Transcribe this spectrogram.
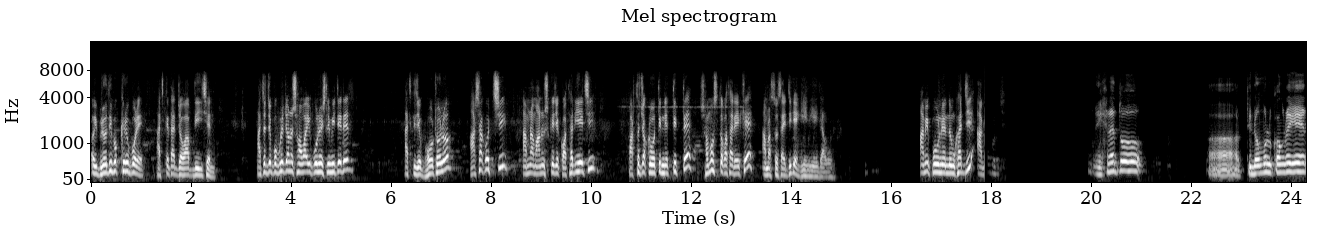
ওই বিরোধী পক্ষের উপরে আজকে তার জবাব দিয়েছেন। আচার্য পপুলারজন সমবায় উপনিবেশ লিমিটেডের আজকে যে ভোট হলো, আশা করছি আমরা মানুষকে যে কথা দিয়েছি পার্থ চক্রবর্তীর নেতৃত্বে সমস্ত কথা রেখে আমরা সোসাইটিকে এগিয়ে নিয়ে যাব। আমি পূর্ণেন্দু মুখার্জি, আগে এখানে তো তৃণমূল কংগ্রেসের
